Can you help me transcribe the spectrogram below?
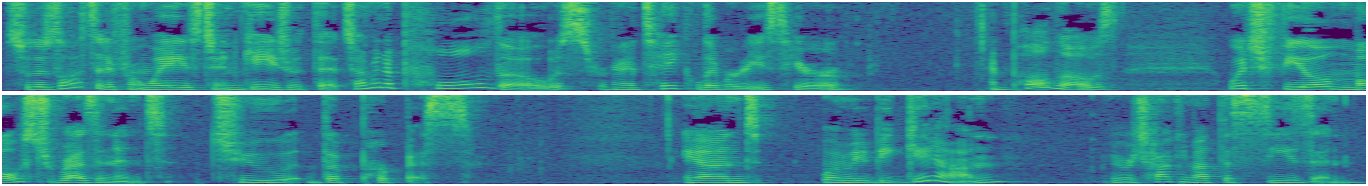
So there's lots of different ways to engage with it. So I'm going to pull those. We're going to take liberties here and pull those which feel most resonant to the purpose. And when we began, we were talking about the season.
